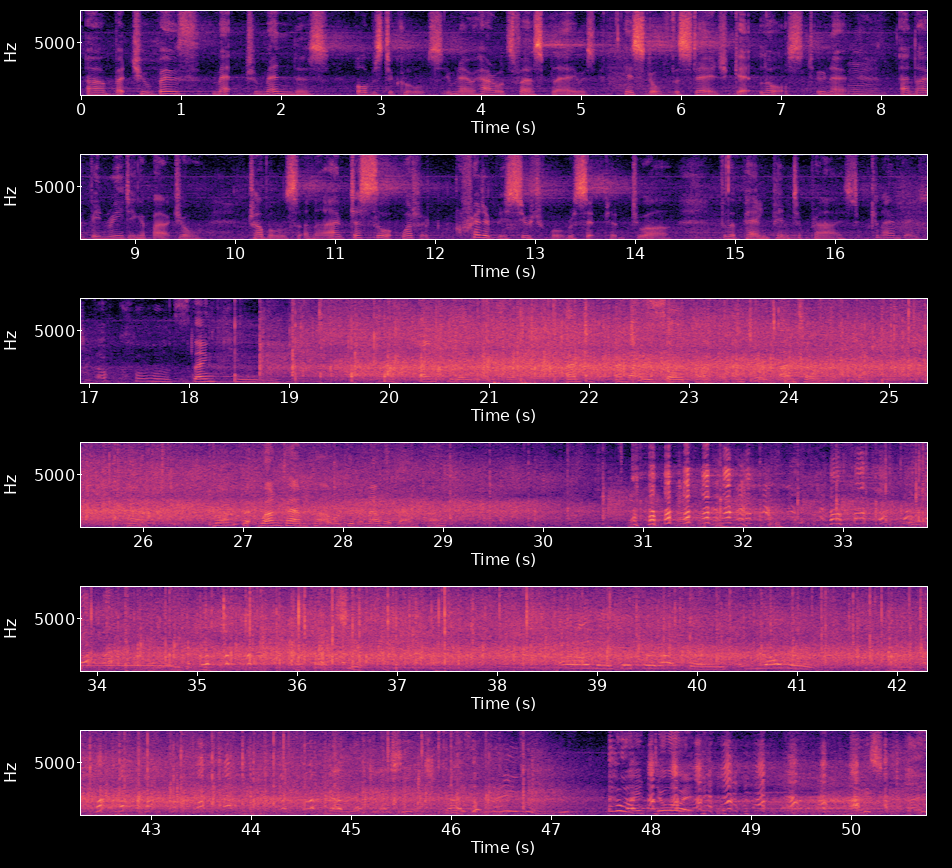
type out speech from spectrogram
uh, but you both met tremendous obstacles. You know, Harold's first play was hissed off the stage, Get Lost, you know. Mm. And I've been reading about your troubles, and I've just thought what an incredibly suitable recipient you are for the PEN Pinter Prize. Can I embrace you? Of course, thank you. Thank you, Lady Antonia. Ant so kind. Antonia. Antonia, thank you. Now, one, one vampire will give another vampire. Oh, where. I love it. now look, can I see it? That's amazing. Oh, I adore it. I was, I...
